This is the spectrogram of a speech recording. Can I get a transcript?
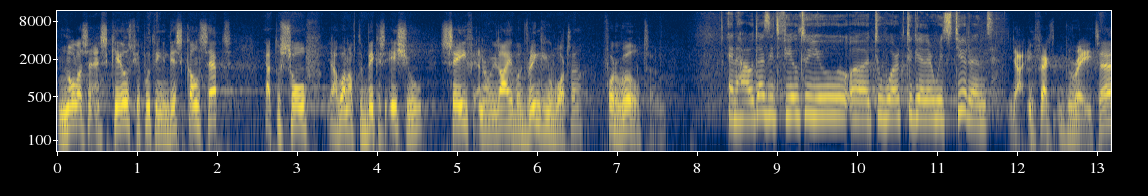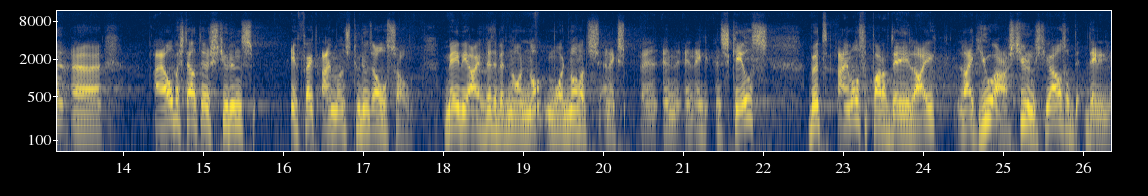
knowledge and skills we're putting in this concept yeah, to solve yeah, one of the biggest issues, safe and reliable drinking water for the world. And how does it feel to you uh, to work together with students? Yeah, in fact, great. Eh? Uh, I always tell the students, in fact, I'm a student also. Maybe I have a little bit more, not more knowledge and, and, and, and, skills, but I'm also part of daily life, like you are, students, you are also daily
